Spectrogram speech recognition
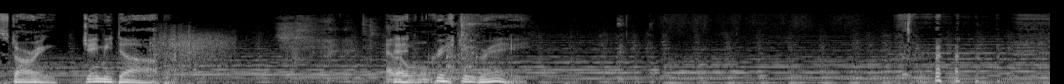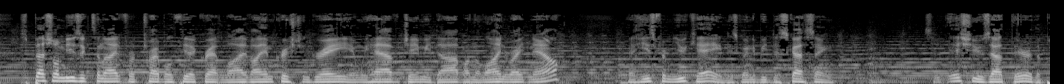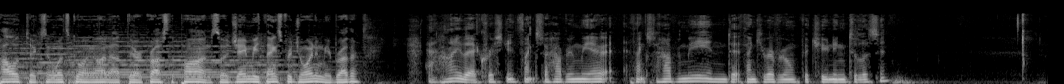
starring Jaymie Dobb Hello. and Christian Grey. Special music tonight for Tribal Theocrat Live. I am Christian Grey, and we have Jaymie Dobb on the line right now. And he's from UK, and he's going to be discussing some issues out there, the politics, and what's going on out there across the pond. So, Jaymie, thanks for joining me, brother. Hi there, Christian. Thanks for having me. uh, Thanks for having me, and uh, thank you everyone for tuning to listen.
